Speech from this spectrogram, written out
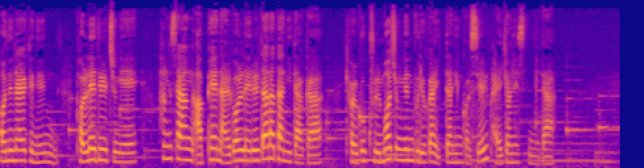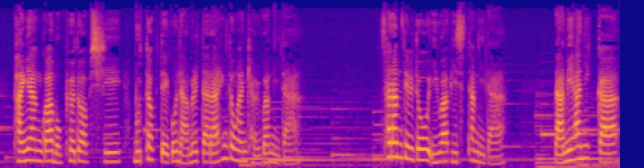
어느 날 그는 벌레들 중에 항상 앞에 날벌레를 따라다니다가 결국 굶어 죽는 부류가 있다는 것을 발견했습니다. 방향과 목표도 없이 무턱대고 남을 따라 행동한 결과입니다. 사람들도 이와 비슷합니다. 남이 하니까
